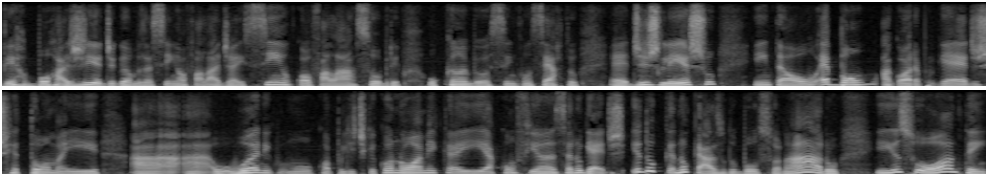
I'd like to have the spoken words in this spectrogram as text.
Verborragia, digamos assim, ao falar de AI-5, ao falar sobre o câmbio assim com certo é, desleixo. Então, é bom agora para o Guedes, retoma aí a, a, o ânimo com a política econômica e a confiança no Guedes. E do, no caso do Bolsonaro, e isso ontem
